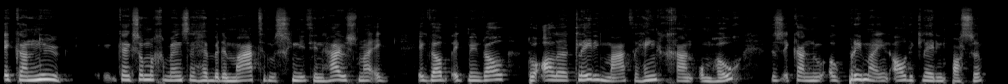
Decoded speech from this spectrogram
Ik kan nu kijk, sommige mensen hebben de maten misschien niet in huis, maar ik, ik, wel, ik ben wel door alle kledingmaten heen gegaan omhoog. Dus ik kan nu ook prima in al die kleding passen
